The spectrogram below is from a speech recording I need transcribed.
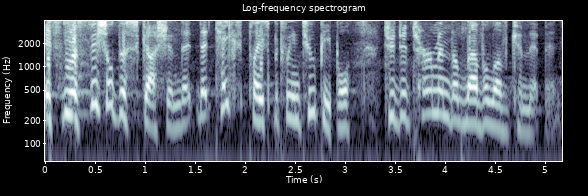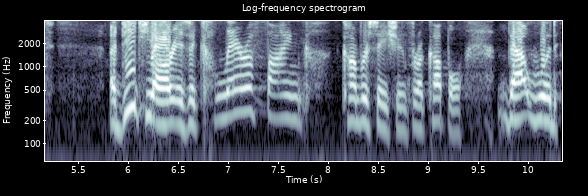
It's the official discussion that, that takes place between two people to determine the level of commitment. A DTR is a clarifying conversation for a couple that would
